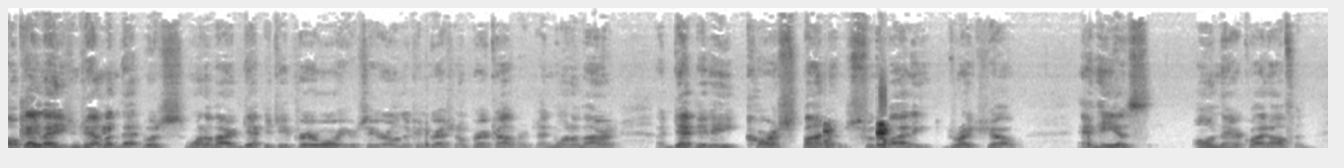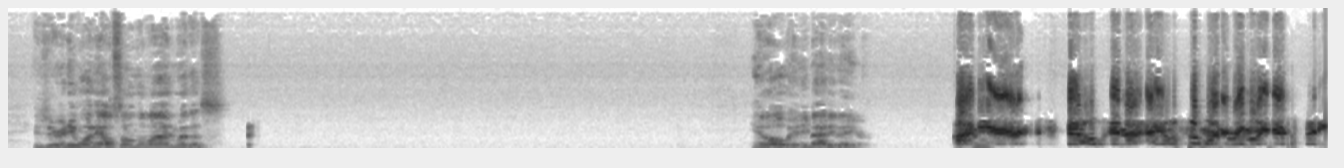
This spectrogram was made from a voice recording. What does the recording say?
okay, ladies and gentlemen, that was one of our deputy prayer warriors here on the Congressional Prayer Conference and one of our uh, deputy correspondents for the Wiley Drake Show. And he is on there quite often. Is there anyone else on the line with us? Hello, anybody there? I'm here still, and I, I also want to remind everybody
